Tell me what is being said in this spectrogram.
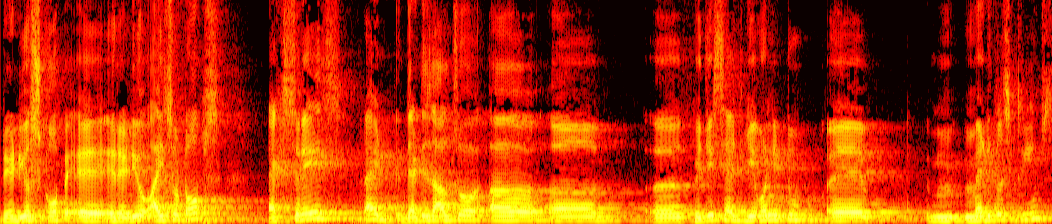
Radioscope, uh, radio isotopes, X-rays, right? That is also uh, uh, uh physics has given it to uh, medical streams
